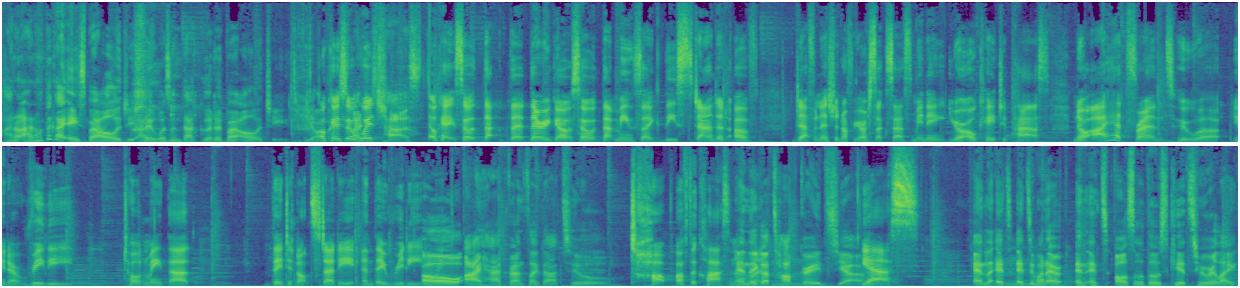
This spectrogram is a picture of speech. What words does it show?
I don't. I don't think I aced biology. I wasn't that good at biology, to be honest. Okay, so I which just passed. Okay, so that, that there you go. So that means like the standard of definition of your success, meaning you're okay to pass. No, I had friends who were, you know, really told me that they did not study and they really Oh, I had friends like that too, top of the class, and, and they like, got top "Mm, grades. Yeah. Yes. And it's it's when I, and it's also those kids who are like,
